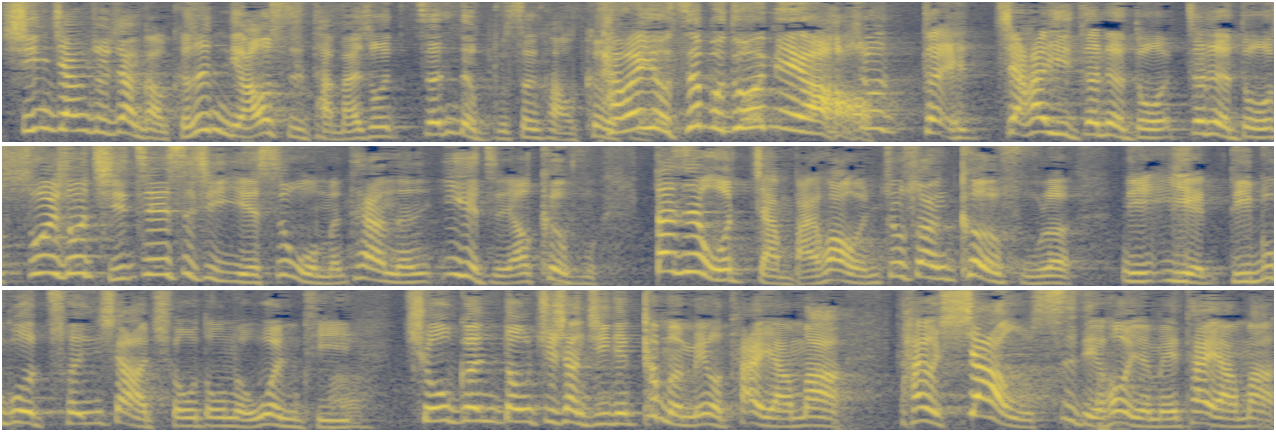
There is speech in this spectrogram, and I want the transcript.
新疆就这样搞，可是鸟鸟屎，坦白说真的不是很好克服。台湾有这么多鸟，就对嘉义真的多，真的多。所以说，其实这些事情也是我们太阳能业者要克服。但是我讲白话文，就算克服了，你也敌不过春夏秋冬的问题。秋跟冬，就像今天根本没有太阳嘛。还有下午四点后也没太阳嘛，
